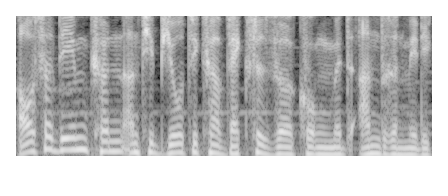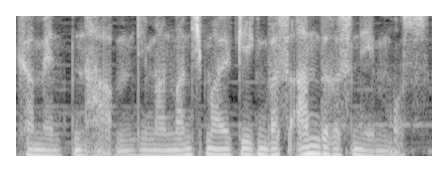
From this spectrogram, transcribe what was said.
Außerdem können Antibiotika Wechselwirkungen mit anderen Medikamenten haben, die man manchmal gegen was anderes nehmen muss.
